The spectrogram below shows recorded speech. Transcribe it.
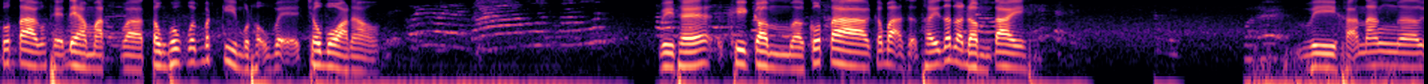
Costa có thể đè mặt và tông húc với bất kỳ một hậu vệ châu bò nào. Vì thế, khi cầm ờ, Costa, các bạn sẽ thấy rất là đầm tay vì khả năng ờ,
